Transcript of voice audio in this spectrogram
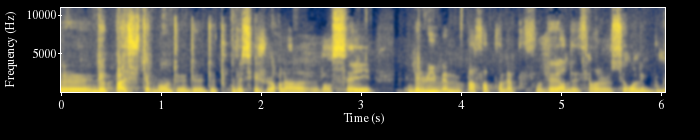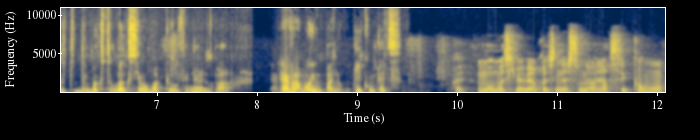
euh, de passe, justement, de, de, de trouver ces joueurs-là euh, lancés, de lui-même parfois prendre la profondeur, de faire ce rôle de box-to-box, et on voit qu'au final, bah, il a vraiment une panoplie complète. Moi, ce qui m'avait impressionné la saison dernière, c'est quand,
